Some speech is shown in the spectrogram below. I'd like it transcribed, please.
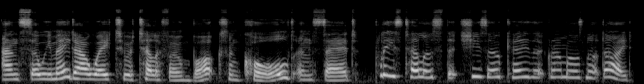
And so we made our way to a telephone box and called and said, Please tell us that she's okay, that Grandma's not died.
